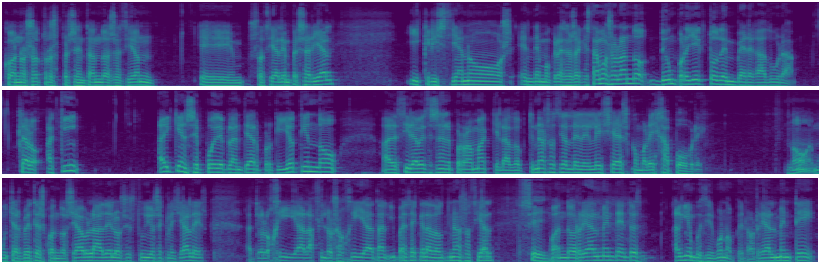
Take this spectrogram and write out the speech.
con nosotros presentando Asociación eh, Social Empresarial y Cristianos en Democracia. O sea que estamos hablando de un proyecto de envergadura. Claro, aquí hay quien se puede plantear, porque yo tiendo a decir a veces en el programa que la doctrina social de la Iglesia es como la hija pobre. ¿no? Muchas veces cuando se habla de los estudios eclesiales, la teología, la filosofía, tal, y parece que la doctrina social, sí. cuando realmente, entonces, alguien puede decir, bueno, pero realmente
